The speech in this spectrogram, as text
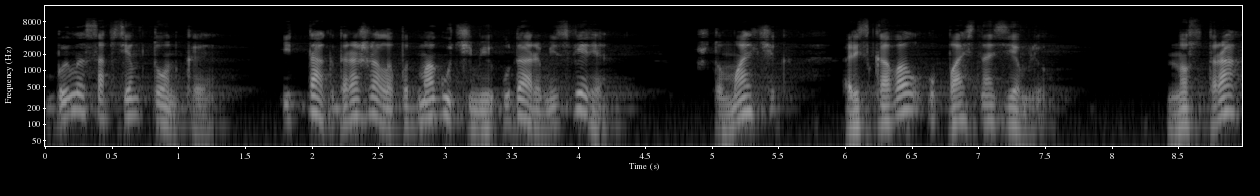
было совсем тонкое – и так дрожала под могучими ударами зверя, что мальчик рисковал упасть на землю. Но страх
